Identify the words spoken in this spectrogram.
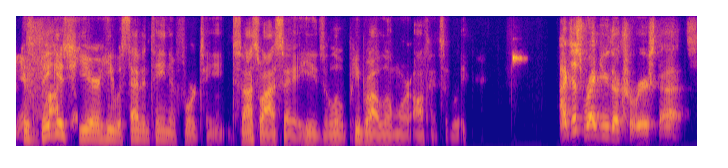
You his biggest year, he was 17 and 14. So that's why I say he's a little he brought a little more offensively. I just read you their career stats.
